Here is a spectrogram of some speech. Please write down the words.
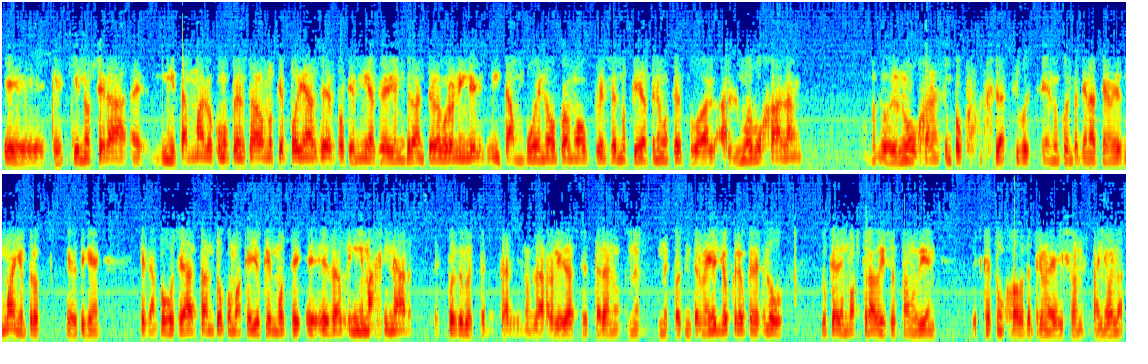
eh, que, que no será eh, ni tan malo como pensábamos que podían ser, porque mira, que bien delante de Groningen, ni tan bueno como pensemos que ya tenemos esto al, al nuevo Haaland. El nuevo Haaland es un poco relativo teniendo en cuenta que nació en el mismo año, pero quiero decir que, tampoco sea tanto como aquello que hemos eh, eh, dado en imaginar después de de Cádiz, ¿no? La realidad estará en un, en un espacio intermedio. Yo creo que desde luego lo que ha demostrado, y eso está muy bien, es que es un jugador de primera división española,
